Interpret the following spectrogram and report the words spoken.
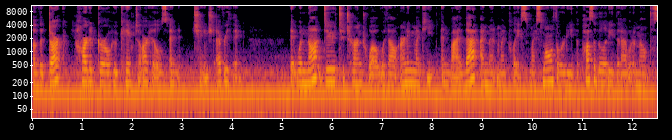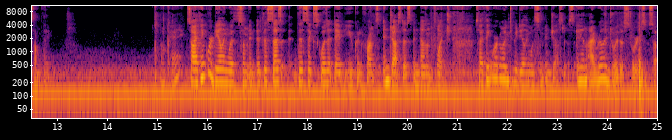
of the dark-hearted girl who came to our hills and changed everything. It would not do to turn 12 without earning my keep, and by that I meant my place, my small authority, the possibility that I would amount to something. Okay, so I think we're dealing with some, this says, this exquisite debut confronts injustice and doesn't flinch. So I think we're going to be dealing with some injustice, and I really enjoy those stories, so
